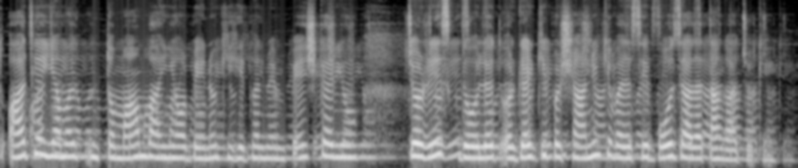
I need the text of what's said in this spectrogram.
तो आज का यह अमल तमाम भाइयों और बहनों की खिदमत में पेश कर रही हूँ। जो रिस्क, दौलत और घर की परेशानियों की वजह से बहुत ज़्यादा तंग आ चुके हैं।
